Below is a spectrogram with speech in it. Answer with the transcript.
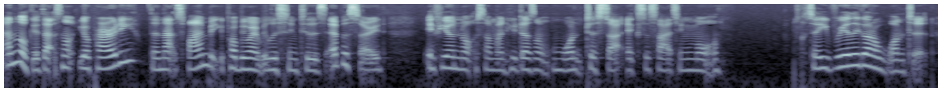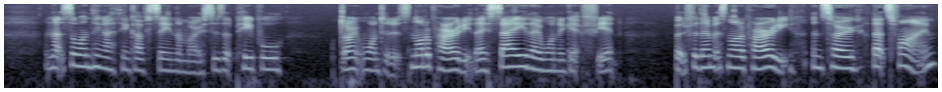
And look, if that's not your priority, then that's fine, but you probably won't be listening to this episode if you're not someone who doesn't want to start exercising more. So you've really got to want it. And that's the one thing I think I've seen the most is that people don't want it. It's not a priority. They say they want to get fit, but for them it's not a priority. And so that's fine,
